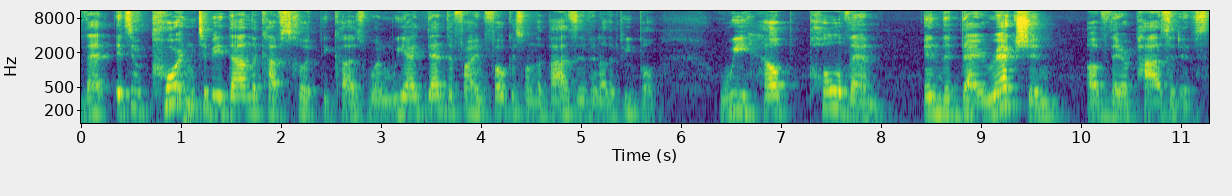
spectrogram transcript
that it's important to be dan l'kav because when we identify and focus on the positive in other people, we help pull them in the direction of their positives.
